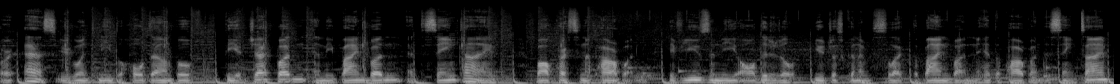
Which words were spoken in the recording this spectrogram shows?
or S, you're going to need to hold down both the eject button and the bind button at the same time while pressing the power button. If you're using the all digital, you're just gonna select the bind button and hit the power button at the same time.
